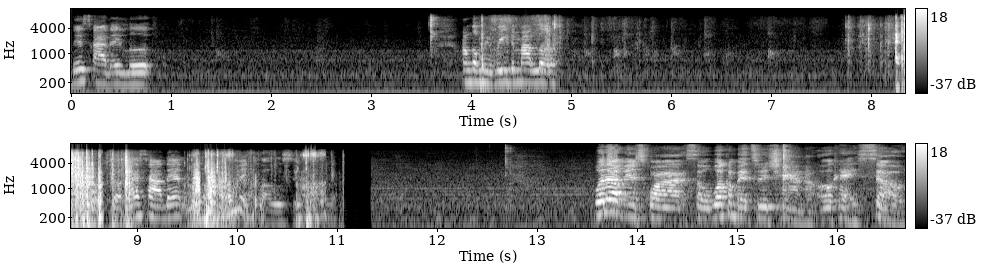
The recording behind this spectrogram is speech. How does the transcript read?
This how they look. I'm gonna be reading my love. So that's how that looks. Let me close this. What up, M Squad? So welcome back to the channel. Okay, so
